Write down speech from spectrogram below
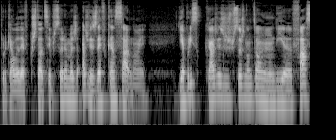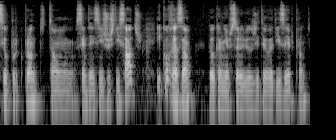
porque ela deve gostar de ser professora, mas às vezes deve cansar, não é? E é por isso que às vezes as pessoas não estão num dia fácil, porque pronto, estão, sentem-se injustiçados, e com razão, pelo que a minha professora de Biologia teve a dizer, pronto,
